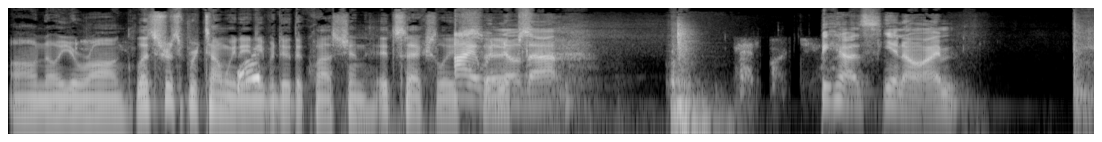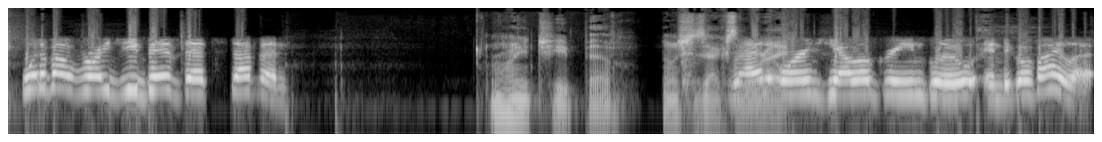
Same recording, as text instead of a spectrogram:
Oh, no, you're wrong. Let's just pretend we didn't even do the question. It's actually I six. would know that. Because, you know, I'm What about Roy G. Biv? That's seven. Roy G. Biv. No, she's actually Red, right. orange, yellow, green, blue, indigo, violet.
